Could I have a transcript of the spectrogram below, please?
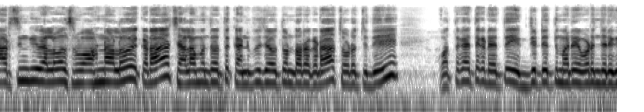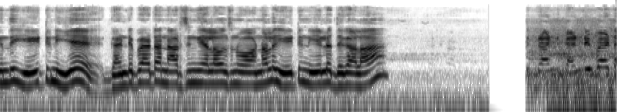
నర్సింగ్కి వెళ్ళవలసిన వాహనాలు ఇక్కడ చాలామంది అయితే కన్ఫ్యూజ్ అవుతుంటారు ఇక్కడ చూడొచ్చుది. కొత్తగా అయితే ఇక్కడ అయితే ఎగ్జిట్ అయితే మరి ఇవ్వడం జరిగింది. ఎయిటీన్ ఏ గండిపేట నర్సింగ్ వెళ్ళవలసిన వాహనాలు ఎయిటీన్ ఏలో దిగాల? గండిపేట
